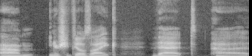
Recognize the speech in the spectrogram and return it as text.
um, you know, she feels like that. Uh,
